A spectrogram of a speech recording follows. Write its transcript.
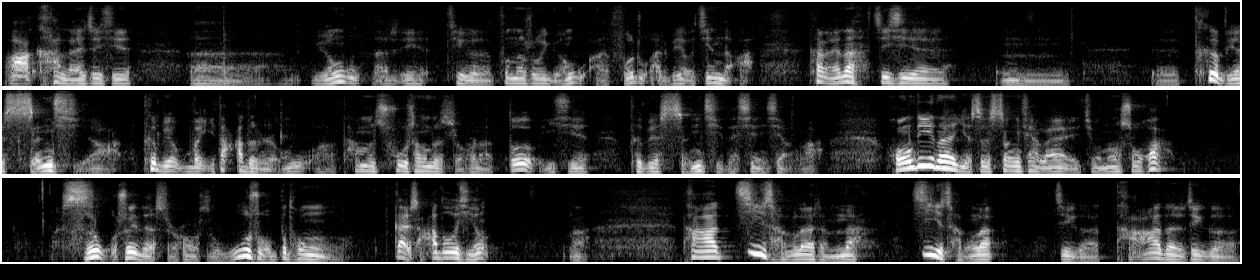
啊！看来这些，呃，远古的这些，这个不能说远古啊，佛祖还是比较近的啊。看来呢，这些，嗯，呃，特别神奇啊，特别伟大的人物啊，他们出生的时候呢，都有一些特别神奇的现象啊。皇帝呢，也是生下来就能说话，十五岁的时候是无所不通，干啥都行，啊。他继承了什么呢？继承了这个他的这个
